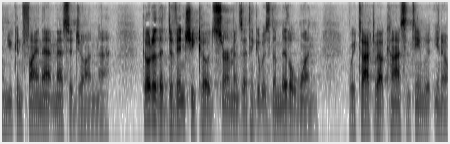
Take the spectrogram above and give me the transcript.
And you can find that message on, uh, go to the Da Vinci Code sermons. I think it was the middle one where we talked about Constantine, you know,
